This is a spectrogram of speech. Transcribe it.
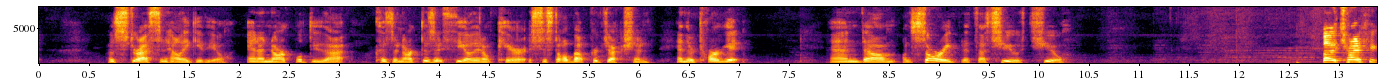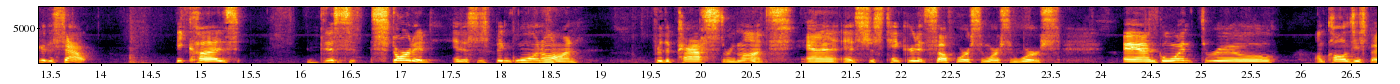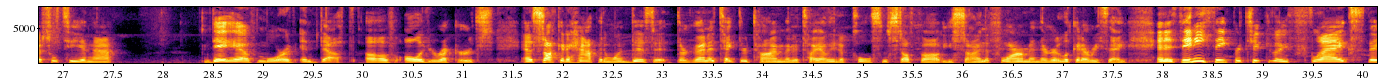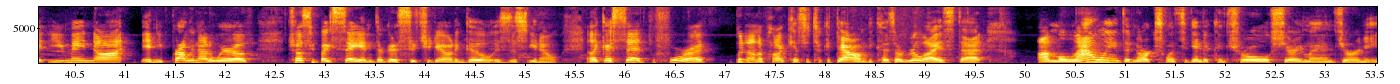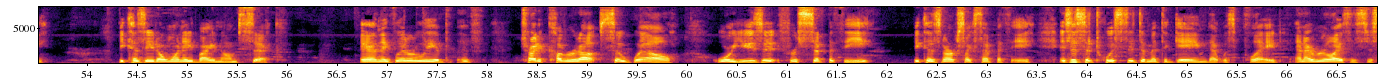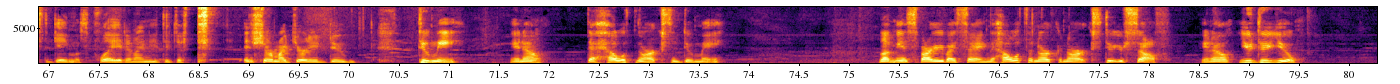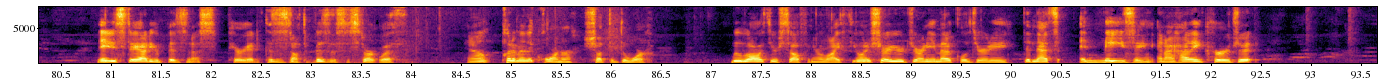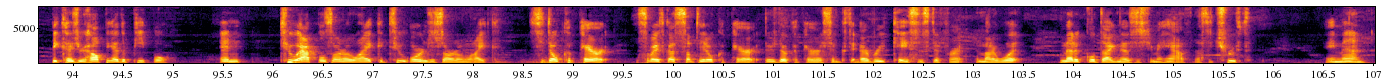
with stress and how they give you. And a narc will do that because a narc doesn't feel, they don't care. It's just all about projection and their target. And um, I'm sorry, but if that's you, it's you. I try to figure this out because this started and this has been going on for the past three months and it's just tinkered itself worse and worse and worse. And going through oncology specialty and that they have more in depth of all of your records. And it's not going to happen in one visit. They're going to take their time. They're going to tell you, I need to pull some stuff up. You sign the form and they're going to look at everything. And if anything particularly flags that you may not, and you're probably not aware of, trust me by saying they're going to sit you down and go, is this, you know, like I said before, I put it on a podcast, I took it down because I realized that I'm allowing the narcs once again to control sharing my own journey because they don't want anybody to know I'm sick. And they literally have, have try to cover it up so well or use it for sympathy because narcs like sympathy. It's just a twisted, demented game that was played. And I realize it's just a game that was played and I need to just ensure my journey to do, do me, you know? The hell with narcs and do me. Let me inspire you by saying, the hell with the narc and narcs, do yourself. You know, you do you. They need to stay out of your business, period, because it's not the business to start with. You know, put them in the corner, shut the door move on with yourself in your life. If you want to share your journey, a medical journey, then that's amazing. And I highly encourage it because you're helping other people. And two apples aren't alike and two oranges aren't alike. So don't compare it. If somebody's got something, don't compare it. There's no comparison because every case is different, no matter what medical diagnosis you may have. That's the truth. Amen.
